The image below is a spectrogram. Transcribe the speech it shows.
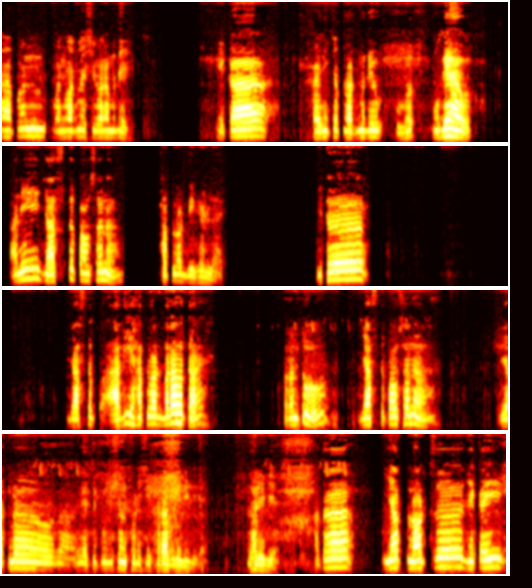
आता आपण वनवारला शिवारामध्ये एका हळदीच्या प्लॉटमध्ये उभं उभे आहोत आणि जास्त पावसानं हा प्लॉट बिघडला आहे. इथं जास्त आधी हा प्लॉट बरा होता परंतु जास्त पावसानं यातलं याची पोझिशन थोडीशी खराब गेलेली आहे झालेली आहे. आता या प्लॉटचं जे काही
